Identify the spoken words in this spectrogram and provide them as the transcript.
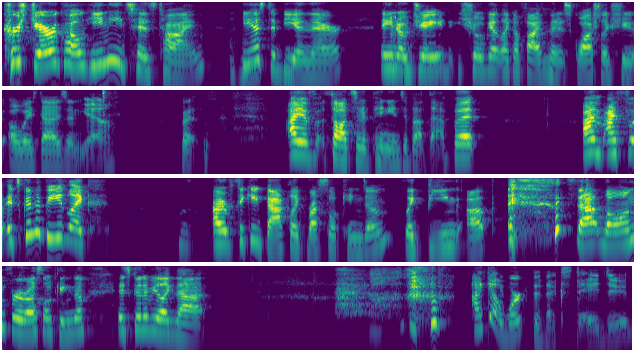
chris jericho he needs his time. Mm-hmm. he has to be in there. And you know jade she'll get like a five minute squash like she always does and yeah. but i have thoughts and opinions about that but i'm i it's going to be like I'm thinking back like Wrestle Kingdom, like being up that long for Wrestle Kingdom. It's gonna be like that. I got work the next day, dude.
